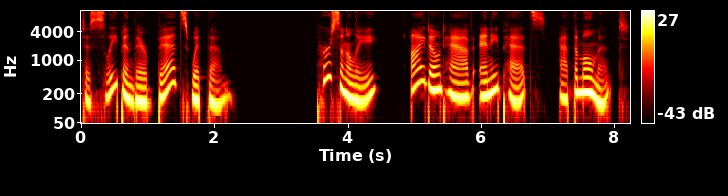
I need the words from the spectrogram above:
to sleep in their beds with them. Personally, I don't have any pets at the moment,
